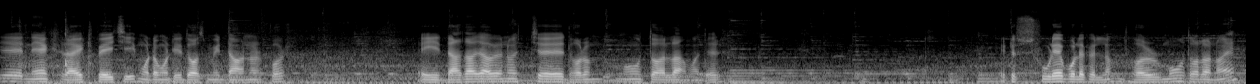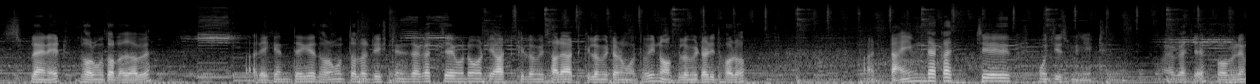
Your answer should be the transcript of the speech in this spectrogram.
যে নেক্সট রাইড পেয়েছি, মোটামুটি দশ মিনিট দাঁড়ানোর পর। এই দাদা যাবেন হচ্ছে ধর্মতলা আমাদের। একটু সুরে বলে ফেললাম, ধর্মতলা নয় স্প্ল্যানেট ধর্মতলা যাবে। আর এখান থেকে ধর্মতলা ডিস্টেন্স দেখাচ্ছে মোটামুটি আট কিলোমিটার সাড়ে আট কিলোমিটার মতো ওই ন কিলোমিটারই ধরো। আর টাইম দেখাচ্ছে পঁচিশ মিনিট। হয়ে গেছে। প্রবলেম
